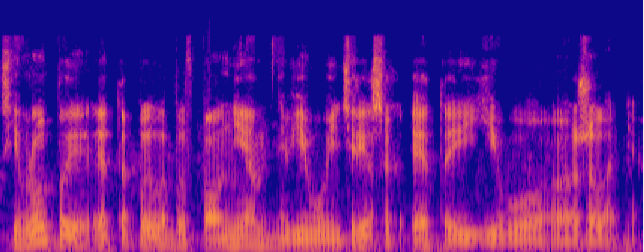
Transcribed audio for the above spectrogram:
с Европой, это было бы вполне в его интересах, это и его э, желание.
